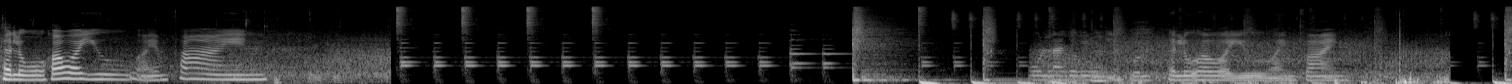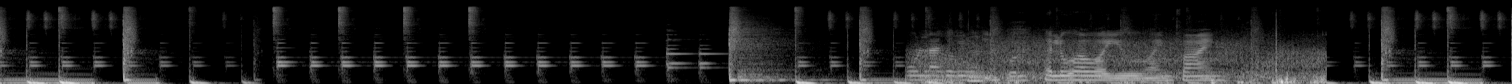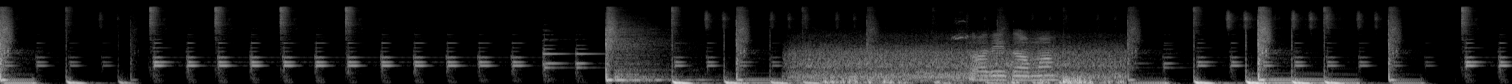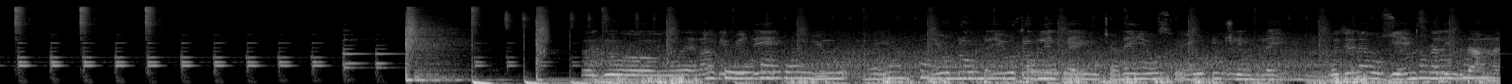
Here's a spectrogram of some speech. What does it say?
Hello, how are you? I am fine. Thank you. Hello, how are you? I am fine. Hello, how are you? I am fine. Saregama जो वो है ना PPT YouTube YouTube link नहीं YouTube link नहीं। मुझे ना वो गेम्स का लिंक डालना है।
